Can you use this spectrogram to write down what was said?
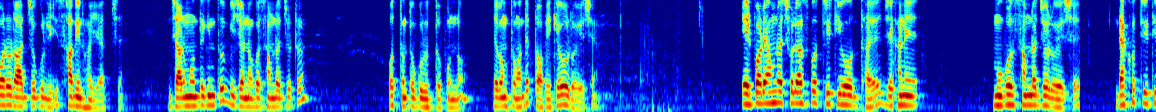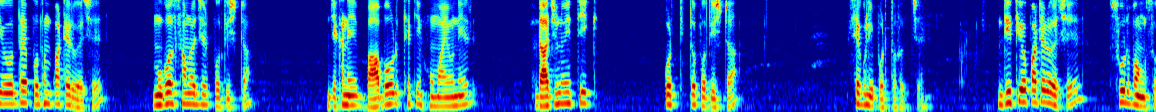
বড় রাজ্যগুলি স্বাধীন হয়ে যাচ্ছে, যার মধ্যে কিন্তু বিজয়নগর সাম্রাজ্যটা অত্যন্ত গুরুত্বপূর্ণ এবং তোমাদের টপিকেও রয়েছে। এরপরে আমরা চলে আসব তৃতীয় অধ্যায়ে, যেখানে মুঘল সাম্রাজ্য রয়েছে। দেখো তৃতীয় অধ্যায় প্রথম পাঠে রয়েছে, মুঘল সাম্রাজ্যের প্রতিষ্ঠা, যেখানে বাবর থেকে হুমায়ুনের রাজনৈতিক কর্তৃত্ব প্রতিষ্ঠা, সেগুলি পড়তে হচ্ছে। দ্বিতীয় পাঠে রয়েছে সুর বংশ,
